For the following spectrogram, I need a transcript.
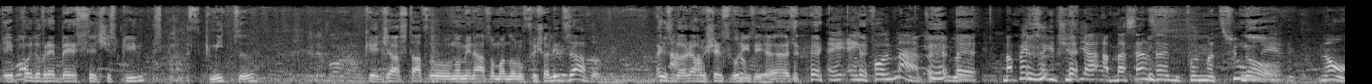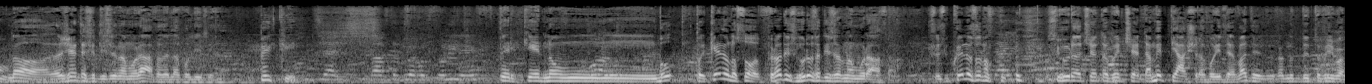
e poi dovrebbe esserci Schmidt che è già stato nominato ma non ufficializzato. Io sono laureato in scienze politiche. eh. È, è informato, sulla- ma pensa che ci sia abbastanza di informazione? No. No, la gente si è disinnamorata della politica. Perché? Perché non. Boh, perché non lo so, però di sicuro si è disinnamorata. Su quello sono sicuro al 100%. A me piace la politica, infatti quando ho detto prima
